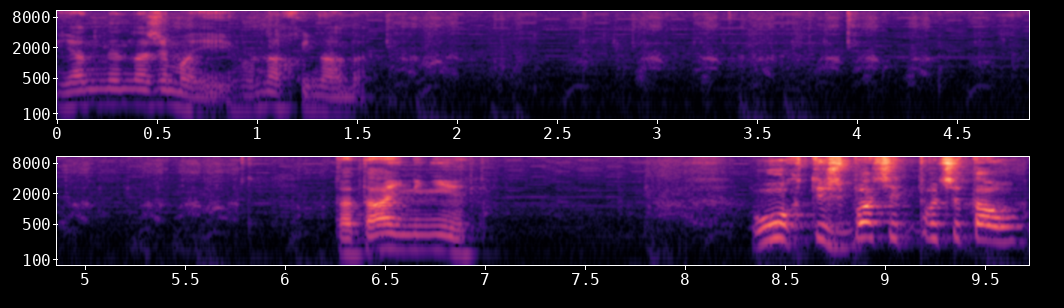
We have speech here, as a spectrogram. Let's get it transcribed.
Я не нажимаю його, нахуй надо. Та дай мені. Ох ти ж бач, як прочитав.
